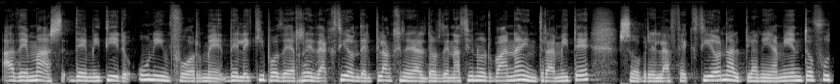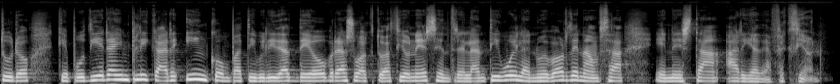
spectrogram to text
Además de emitir un informe del equipo de redacción del Plan General de Ordenación Urbana en trámite sobre la afección al planeamiento futuro que pudiera implicar incompatibilidad de obras o actuaciones entre la antigua y la nueva ordenanza en esta área de afección.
